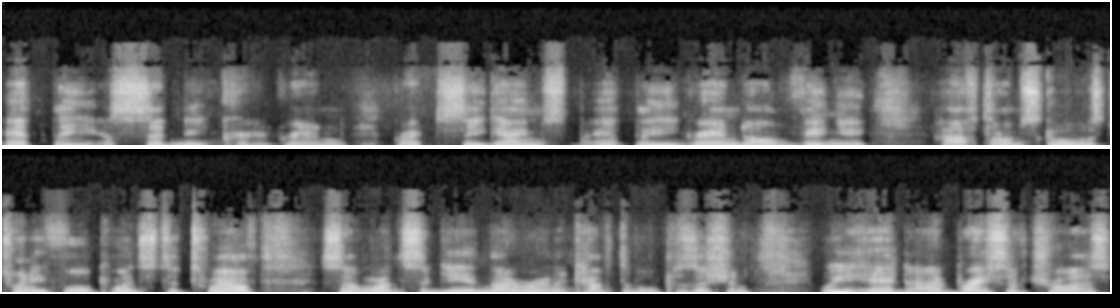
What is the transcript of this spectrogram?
at the Sydney Cricket Ground. Great to see games at the Grand Old venue. Halftime score was 24 points to 12. So once again, they were in a comfortable position. We had a brace of tries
